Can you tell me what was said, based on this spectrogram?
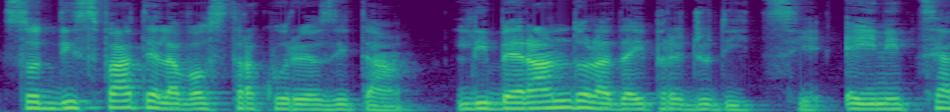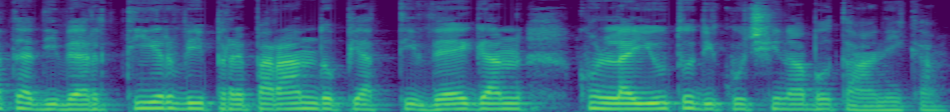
Soddisfate la vostra curiosità, liberandola dai pregiudizi e iniziate a divertirvi preparando piatti vegan con l'aiuto di cucina botanica.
